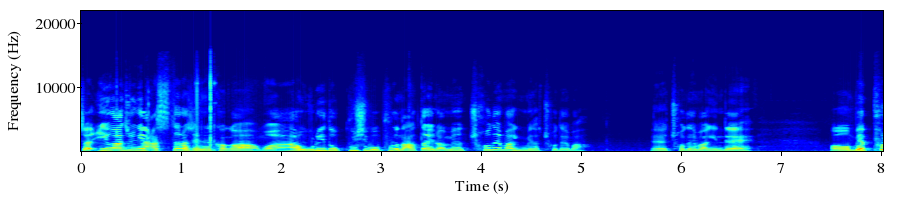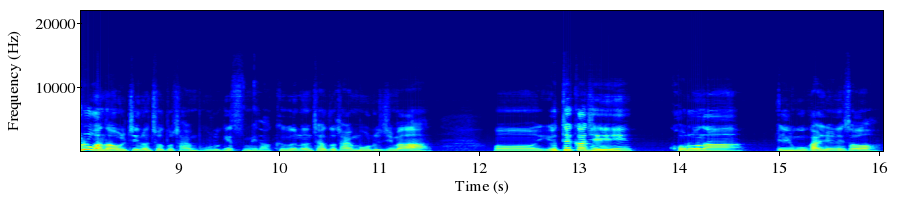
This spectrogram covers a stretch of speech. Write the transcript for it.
자 이 와중에 아스트라제네카가 와 우리도 95% 나왔다 이러면 초대박입니다 초대박 예, 초대박인데 어, 몇 프로가 나올지는 저도 잘 모르겠습니다. 그거는 저도 잘 모르지만 어, 여태까지 코로나 19 관련해서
